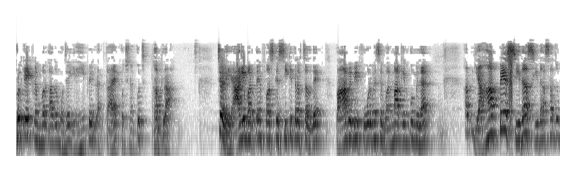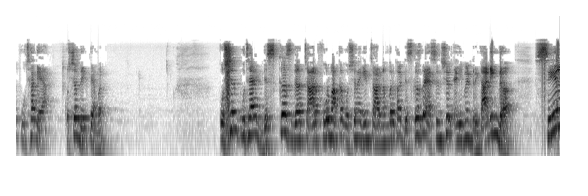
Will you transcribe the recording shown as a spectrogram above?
तो एक नंबर का तो मुझे यहीं पे लगता है, कुछ ना कुछ घपला। चलिए, आगे बढ़ते हैं फ़र्स्ट के सी की तरफ़ चलते वहाँ पे भी फोर में से वन मार्क इनको मिला है। अब यहाँ पे सीधा सीधा सा जो पूछा गया क्वेश्चन देखते हैं अपन। क्वेश्चन पूछा है डिस्कस द चार फोर मार्क का क्वेश्चन है चार नंबर का discuss the essential element regarding the sale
